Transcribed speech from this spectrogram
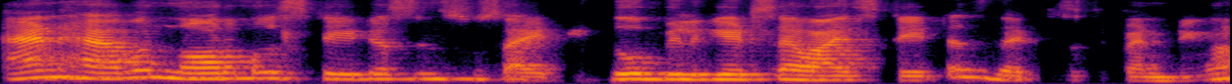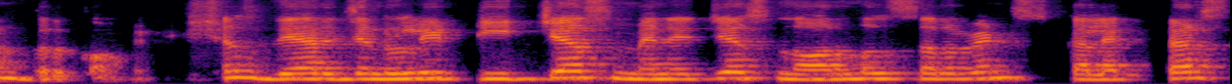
and have a normal status in society. Though Bill Gates have high status, that is depending on their combinations. They are generally teachers, managers, normal servants, collectors,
